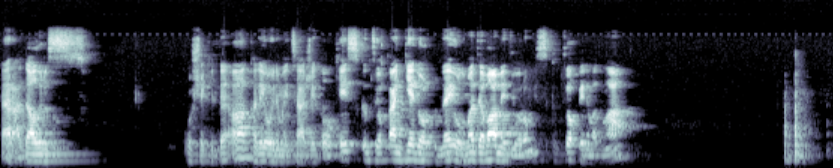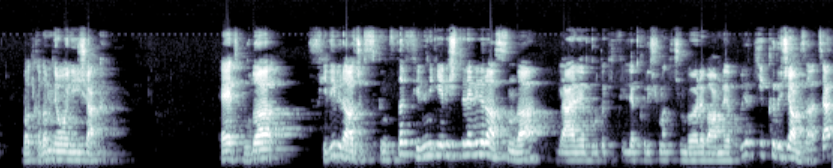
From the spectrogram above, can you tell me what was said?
Herhalde alırız. O şekilde. Aa kaleyi oynamayı tercih etti. Okey sıkıntı yok. Ben G4'ümle yoluma devam ediyorum. Bir sıkıntı yok benim adıma. Bakalım ne oynayacak. Evet burada fili birazcık sıkıntıda. Filini geliştirebilir aslında. Yani buradaki fille kırışmak için böyle bir hamle yapabilir ki kıracağım zaten.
